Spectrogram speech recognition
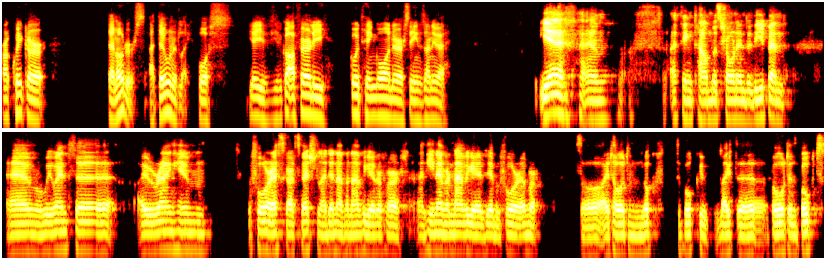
are quicker than others at doing it. Like, but yeah, you've, you've got a fairly good thing going there, seems anyway. Yeah, um, I think Tom was thrown in the deep end. Um, we went to, I rang him before Escort Special. I didn't have a navigator for it, and he never navigated yet before ever. So I told him, look, the book, like the boat is booked,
